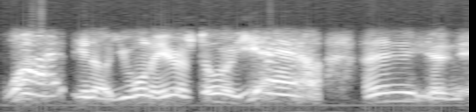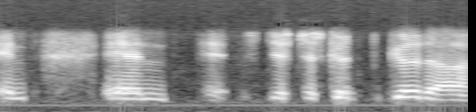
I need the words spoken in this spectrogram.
what? You know, you want to hear a story? Yeah, hey, and and and it's just just good good. uh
